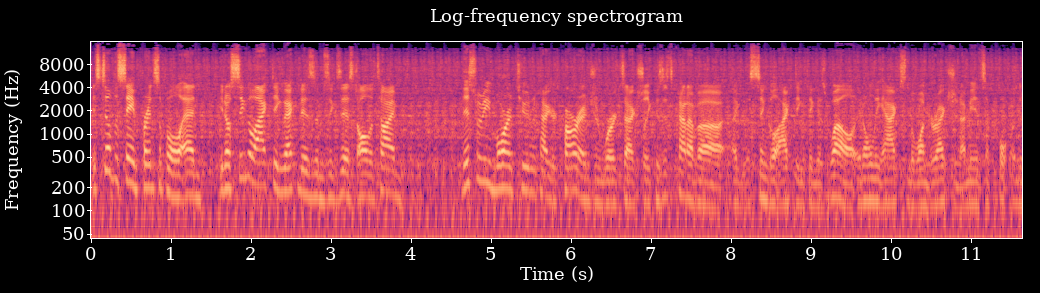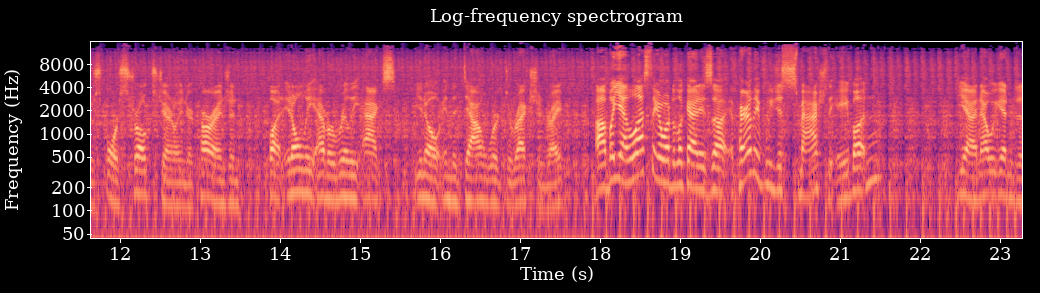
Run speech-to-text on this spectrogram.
it's still the same principle, and you know single acting mechanisms exist all the time this would be more in tune with how your car engine works, actually, because it's kind of a, a, single acting thing as well. It only acts in the one direction. I mean, it's a four, there's four strokes generally in your car engine, but it only ever really acts, you know, in the downward direction, right? Uh, but yeah, the last thing I wanted to look at is uh, apparently if we just smash the A button, yeah, now we get into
